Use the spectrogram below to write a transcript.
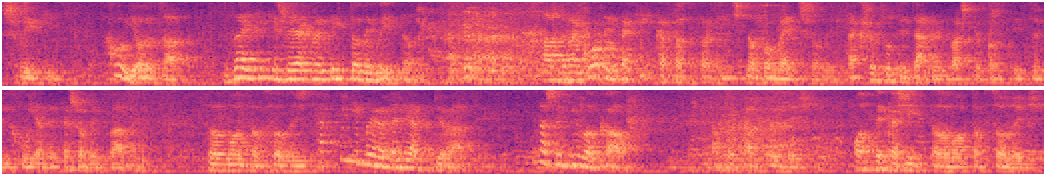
швидкість. Хуй його знав. Знає тільки, що як летить, то не видно. А дракони такі катастрофічно поменшали. Так що тут і Дарвін ваш не просить собі хуя, не те, що ми з вами. Соломон Самсонович, так ви ми рядові аспіранти. Наше діло кал. Африкан Свиридович, от не кажіть, Соломон Самсонович,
